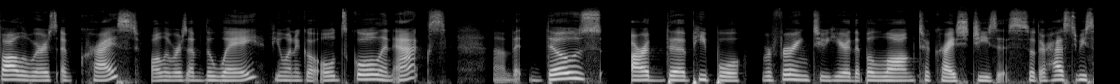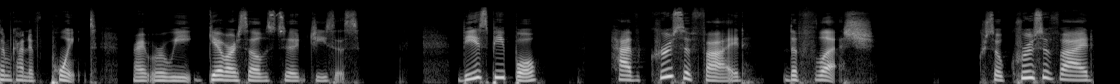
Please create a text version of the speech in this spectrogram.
followers of Christ, followers of the way, if you want to go old school in Acts. Um, but those are the people referring to here that belong to Christ Jesus. So there has to be some kind of point, right, where we give ourselves to Jesus. These people have crucified the flesh. So, crucified,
